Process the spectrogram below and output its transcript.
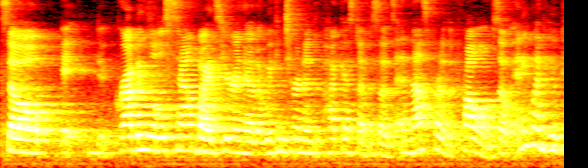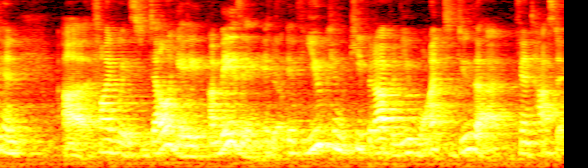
So it, grabbing little sound bites here and there that we can turn into podcast episodes, and that's part of the problem. So anyone who can uh, find ways to delegate, amazing. If, Yeah. if you can keep it up and you want to do that, fantastic.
